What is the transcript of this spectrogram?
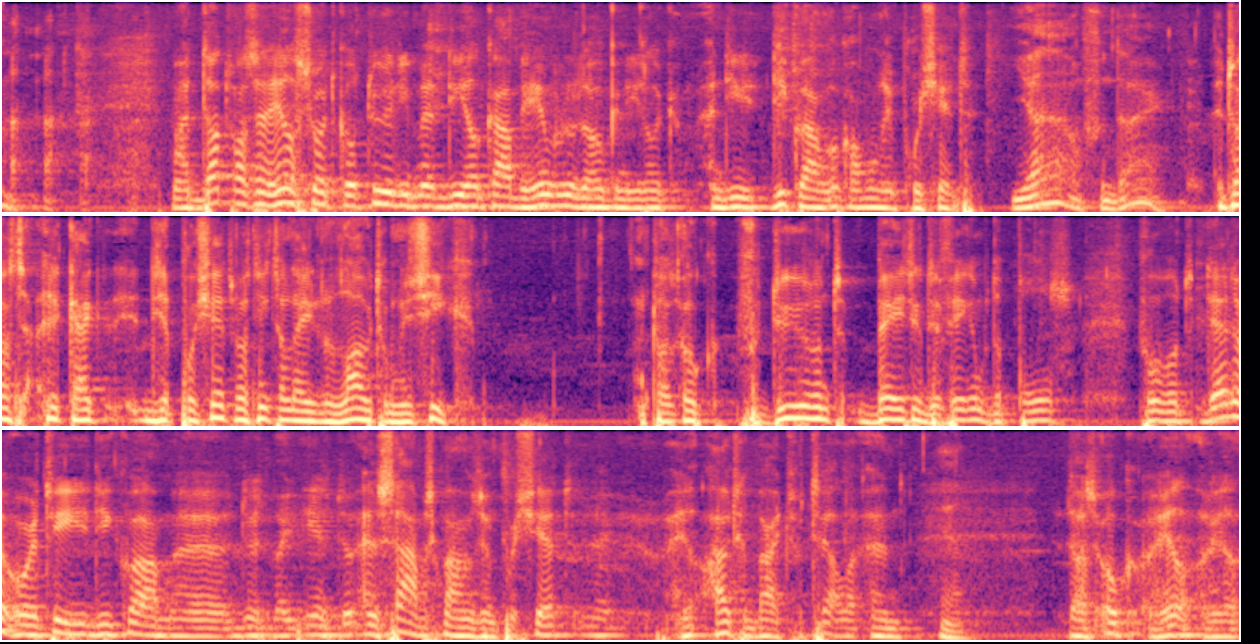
maar dat was een heel soort cultuur die, met, die elkaar beïnvloedde ook. En die, en die, die kwamen ook allemaal in Prochet. Ja, of vandaar. Het was, eh, kijk, die Prochet was niet alleen louter muziek. Het was ook voortdurend bezig, de vinger op de pols. Bijvoorbeeld derde oort, die, die kwam eh, dus bij eerst, en s'avonds kwamen ze een Prochet eh, heel uitgebreid vertellen. En Ja. dat is ook heel, heel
